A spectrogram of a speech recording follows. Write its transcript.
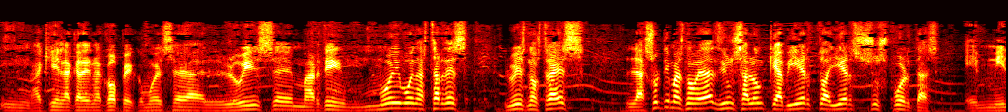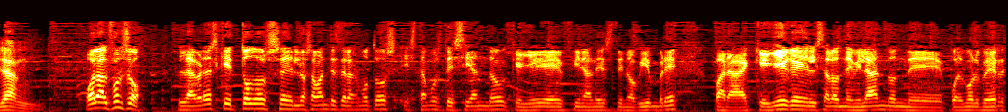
Mm, aquí en la cadena COPE, como es eh, Luis eh, Martín. Muy buenas tardes, Luis. Nos traes las últimas novedades de un salón que ha abierto ayer sus puertas en Milán. Hola, Alfonso. La verdad es que todos eh, los amantes de las motos estamos deseando que llegue finales de noviembre para que llegue el Salón de Milán, donde podemos ver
